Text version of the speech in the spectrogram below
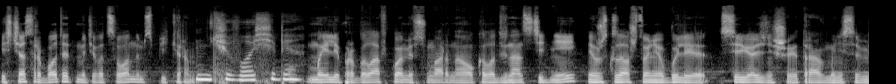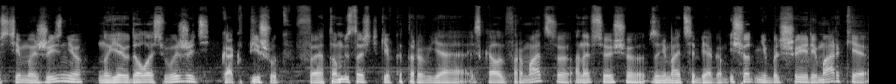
и сейчас работает мотивационным спикером. Ничего себе. Мейли пробыла в коме суммарно около 12 дней. Я уже сказал, что у нее были серьезнейшие травмы, несовместимые с жизнью, но ей удалось выжить, как пишут в том источнике, в котором которым я искал информацию, она все еще занимается бегом. Еще небольшие ремарки.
